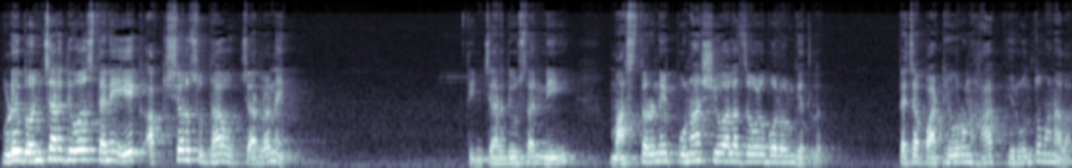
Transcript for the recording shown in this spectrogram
पुढे दोन चार दिवस त्याने एक अक्षरसुद्धा उच्चारलं नाही. तीन चार दिवसांनी मास्तरने पुन्हा शिवाला जवळ बोलावून घेतलं. त्याच्या पाठीवरून हात फिरवून तो म्हणाला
